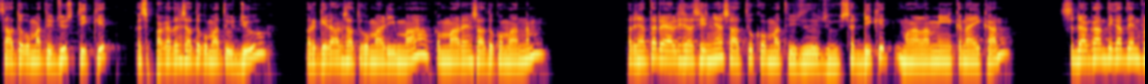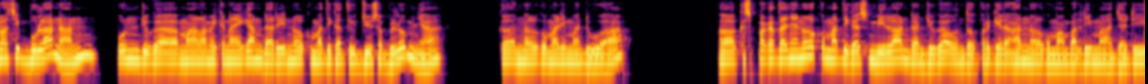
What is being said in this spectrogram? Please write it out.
1,7 sedikit, kesepakatan 1,7, perkiraan 1,5, kemarin 1,6, ternyata realisasinya 1,77, sedikit mengalami kenaikan. Sedangkan tingkat inflasi bulanan pun juga mengalami kenaikan dari 0,37 sebelumnya ke 0,52 Uh, kesepakatannya 0,39 dan juga untuk perkiraan 0,45 jadi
